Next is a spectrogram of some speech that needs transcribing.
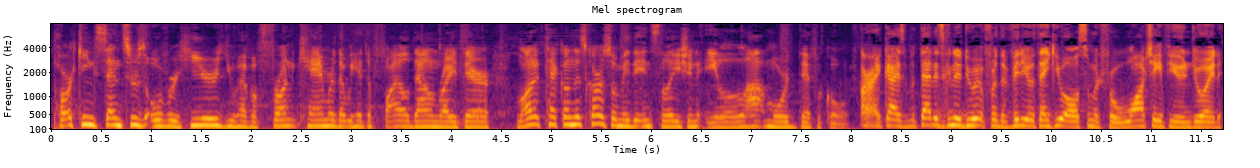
parking sensors over here, you have a front camera that we had to file down right there. A lot of tech on this car, so it made the installation a lot more difficult. All right, guys, but that is going to do it for the video. Thank you all so much for watching. If you enjoyed,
